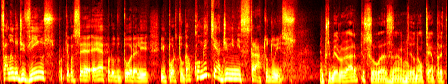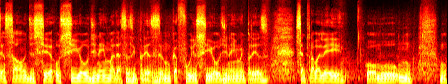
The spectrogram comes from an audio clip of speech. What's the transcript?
falando de vinhos, porque você é produtor ali em Portugal. Como é que é administrar tudo isso? Em primeiro lugar, pessoas. Né? Eu não tenho a pretensão de ser o CEO de nenhuma dessas empresas. Eu nunca fui o CEO de nenhuma empresa. Sempre trabalhei como um, um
